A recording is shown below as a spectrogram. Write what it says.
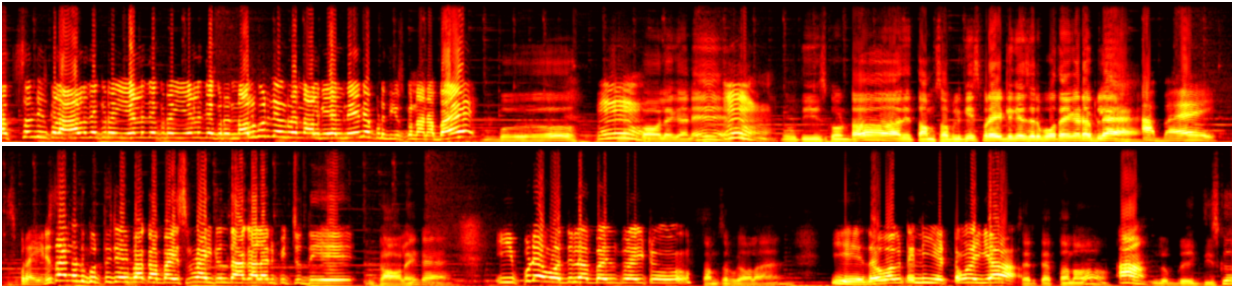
అస్సలు తీసుకోవాలి వాళ్ళ దగ్గర వీళ్ళ దగ్గర వీళ్ళ దగ్గర నలుగురి దగ్గర నాలుగేళ్ళు నేను ఎప్పుడు తీసుకున్నాను అబ్బాయి. చెప్పుకోలే గాని. నువ్వు తీసుకుంటావు అది థమ్స్అప్లకి స్ప్రైట్లకి సరిపోతాయి కదా డబ్బులే. అబ్బాయి స్ప్రైట్ సంగతి గుర్తు చేయబాక అబ్బాయి స్ప్రైట్లు తాగాలనిపించుద్ది. కావాలేంటే? ఇప్పుడే వద్దులే అబ్బాయి స్ప్రైట్. థమ్స్అప్ కావాలా? ఏదో ఒకటి నీ ఇట్టం అయ్యా. సరే తెస్తాను బ్రేక్ తీసుకో.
